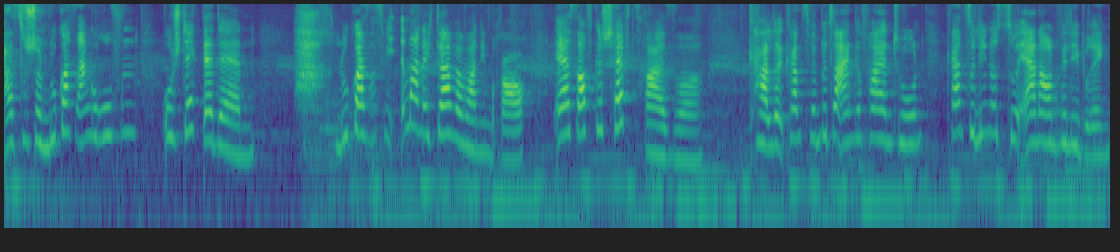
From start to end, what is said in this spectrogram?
hast du schon Lukas angerufen? Wo steckt er denn? Ach, Lukas ist wie immer nicht da, wenn man ihn braucht. Er ist auf Geschäftsreise. Kalle, kannst du mir bitte einen Gefallen tun? Kannst du Linus zu Erna und Willi bringen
